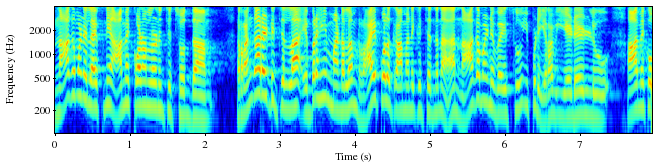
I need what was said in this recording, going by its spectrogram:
నాగమణి లైఫ్ని ఆమె కోణంలో నుంచి చూద్దాం. రంగారెడ్డి జిల్లా ఇబ్రహీం మండలం రాయపోల గ్రామానికి చెందిన నాగమణి వయసు ఇప్పుడు ఇరవై ఏడేళ్ళు. ఆమెకు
